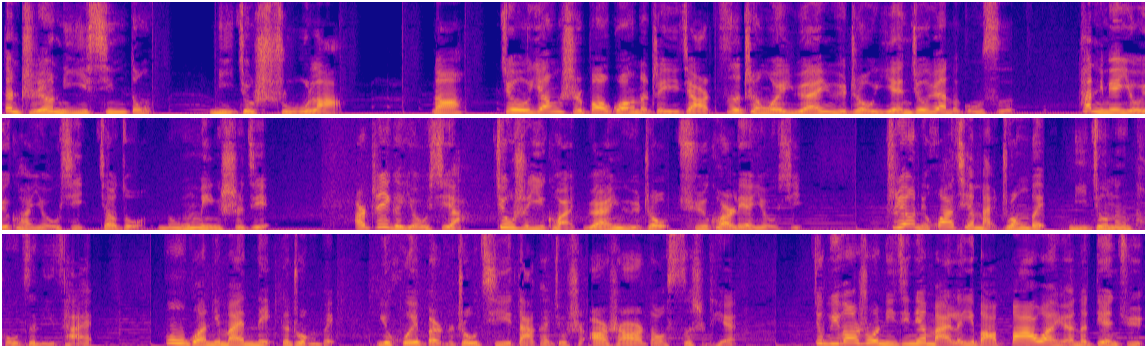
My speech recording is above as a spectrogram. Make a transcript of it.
但只要你一心动，你就输了。那就央视曝光的这一家自称为元宇宙研究院的公司，它里面有一款游戏叫做《农民世界》，而这个游戏啊，就是一款元宇宙区块链游戏。只要你花钱买装备，你就能投资理财。不管你买哪个装备。你回本的周期大概就是二十二到四十天，就比方说你今天买了一把八万元的电锯，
